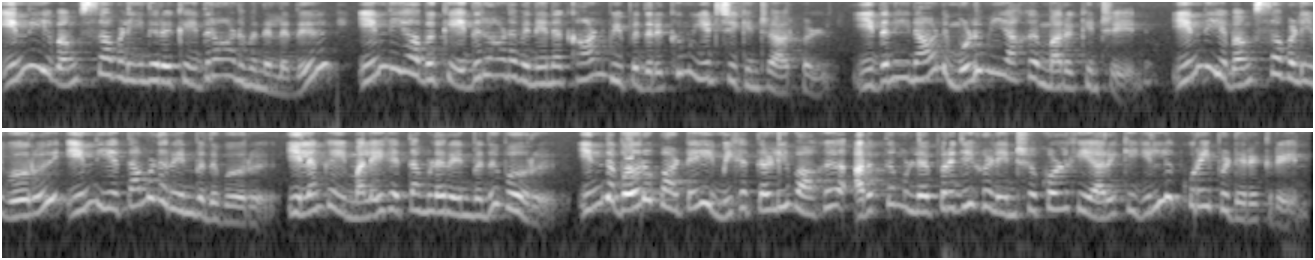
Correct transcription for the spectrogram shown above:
இந்திய வம்சாவளியினருக்கு எதிரானவன் அல்லது இந்தியாவுக்கு எதிரானவன் என காண்பிப்பதற்கு முயற்சிக்கின்றார்கள். இதனை நான் முழுமையாக மறுக்கின்றேன். இந்திய வம்சாவளி ஒரு இந்திய தமிழர் என்பது வேறு இலங்கை மலேக தமிழர் என்பது வேறு. இந்த வேறுபாட்டை மிக தெளிவாக அர்த்தமுள்ள பிரஜைகள் என்ற கொள்கை அறிக்கையில் குறிப்பிட்டிருக்கிறேன்.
